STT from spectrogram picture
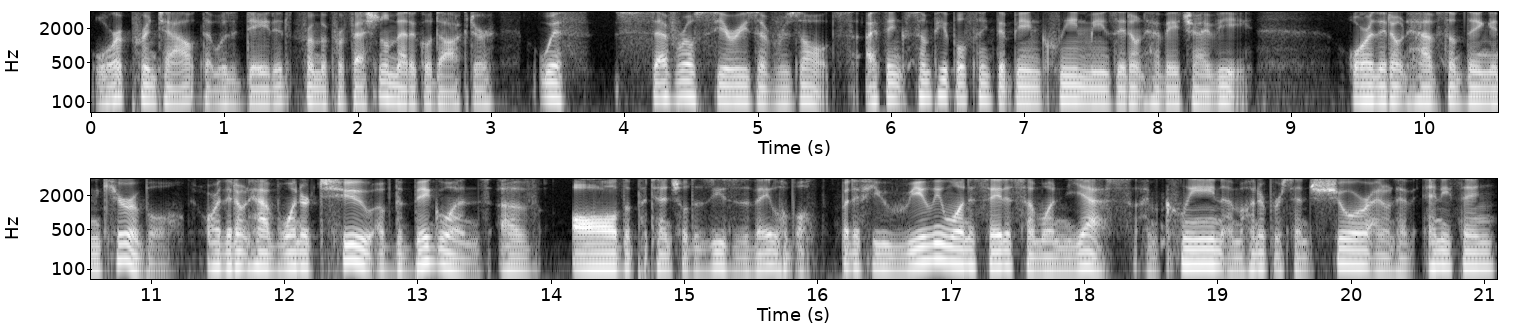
or a printout that was dated from a professional medical doctor with several series of results. I think some people think that being clean means they don't have HIV or they don't have something incurable or they don't have one or two of the big ones of all the potential diseases available. But if you really want to say to someone, yes, I'm clean, I'm 100% sure, I don't have anything,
